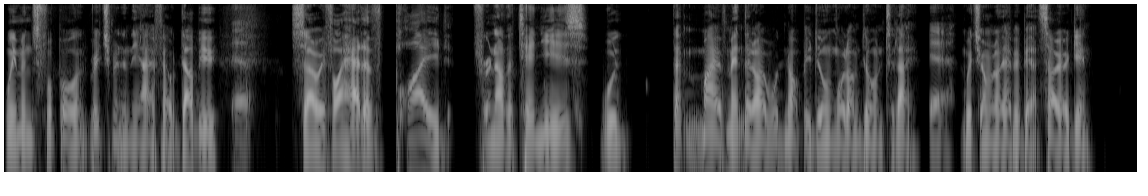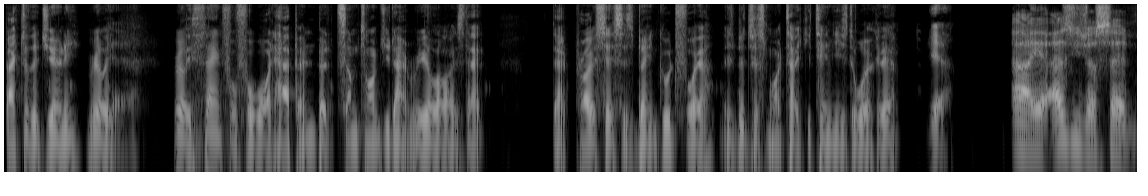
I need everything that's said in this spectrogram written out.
women's football in richmond in the aflw Yeah. so if i had have played for another 10 years would that may have meant that i would not be doing what i'm doing today Yeah. which i'm really happy about so again back to the journey really Yeah. really thankful for what happened, but sometimes you don't realize that that process has been good for you. It just might take you 10 years to work it out. Uh, yeah, as you just said,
